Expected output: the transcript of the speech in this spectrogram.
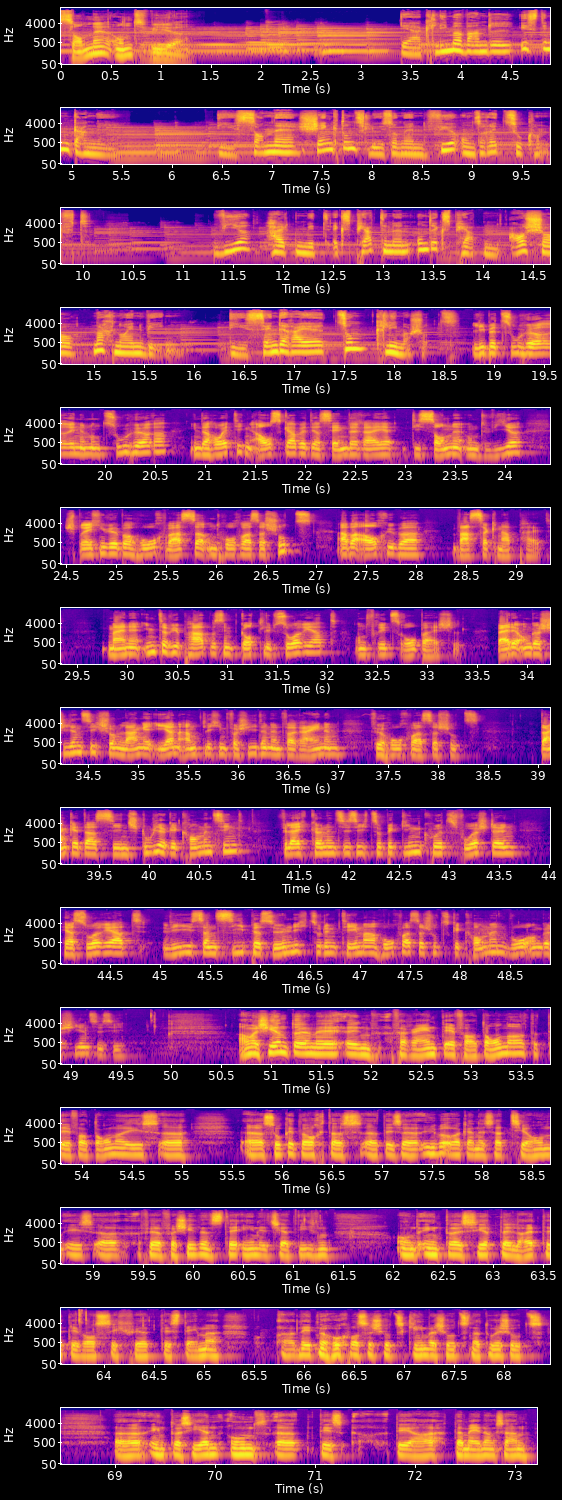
Sonne und wir. Der Klimawandel ist im Gange. Die Sonne schenkt uns Lösungen für unsere Zukunft. Wir halten mit Expertinnen und Experten Ausschau nach neuen Wegen. Die Sendereihe zum Klimaschutz. Liebe Zuhörerinnen und Zuhörer, in der heutigen Ausgabe der Sendereihe Die Sonne und wir sprechen wir über Hochwasser und Hochwasserschutz, aber auch über Wasserknappheit. Meine Interviewpartner sind Gottlieb Soriat und Fritz Rohbeischl. Beide engagieren sich schon lange ehrenamtlich in verschiedenen Vereinen für Hochwasserschutz. Danke, dass Sie ins Studio gekommen sind. Vielleicht können Sie sich zu Beginn kurz vorstellen. Herr Soriat, wie sind Sie persönlich zu dem Thema Hochwasserschutz gekommen? Wo engagieren Sie sich? Engagieren tue ich mich im Verein TV Donau. Der TV Donau ist äh, so gedacht, dass äh, das eine Überorganisation ist äh, für verschiedenste Initiativen und interessierte Leute, die was sich für das Thema nicht nur Hochwasserschutz, Klimaschutz, Naturschutz interessieren und das, die auch der Meinung sind,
